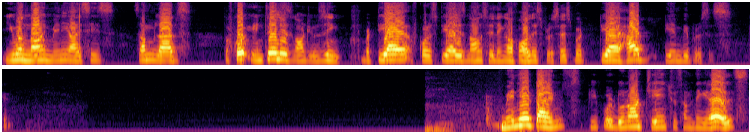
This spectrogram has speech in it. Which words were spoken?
even now in many ICs some labs of course Intel is not using but TI of course TI is now selling off all its process but TI had TMB process okay. Many times people do not change to something else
